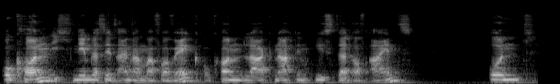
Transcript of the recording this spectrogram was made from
Ocon, ich nehme das jetzt einfach mal vorweg, Ocon lag nach dem Restart auf 1 und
